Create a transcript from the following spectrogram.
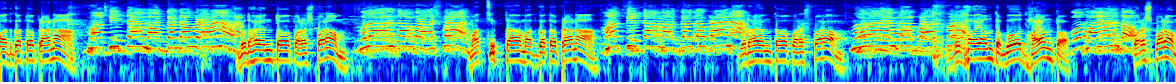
মদ্গত প্রাণা। বোধয়ন্ত পরস্পরম। মচ্চিত্তা মদ্গত প্রাণা। বোধয়ন্ত পরস্পরম। বোধয়ন্ত বোধয়ন্ত। পরস্পরম।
